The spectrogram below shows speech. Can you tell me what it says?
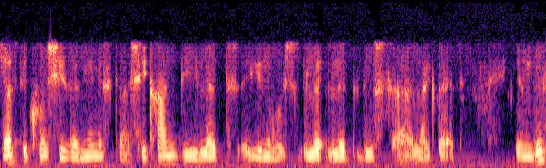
just because she's a minister, she can't be let you know let, let loose uh, like that. In this,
